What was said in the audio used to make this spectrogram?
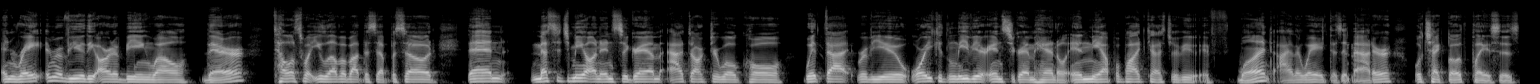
and rate and review the art of being well there. Tell us what you love about this episode. Then message me on Instagram at Dr. Will Cole with that review, or you can leave your Instagram handle in the Apple Podcast review if you want. Either way, it doesn't matter. We'll check both places.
